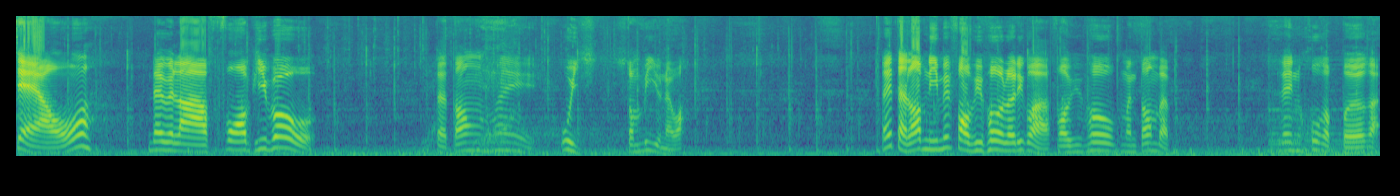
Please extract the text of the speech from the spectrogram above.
แจ๋ว ได้เวลา for people แต่ต้องให้ อุ้ย ซอมบี้อยู่ไหนวะเอ้ยแต่รอบนี้ไม่ for people แล้วดีกว่า for people มันต้องแบบ เล่นคู่กับเปิร์กอะ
